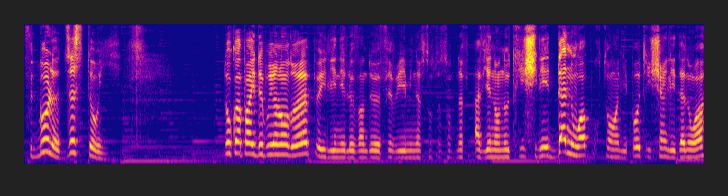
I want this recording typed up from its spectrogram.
Football The Story. Donc on va parler de Brian Landrup, il est né le 22 février 1969 à Vienne en Autriche, il est danois pourtant, il n'est pas autrichien, il est danois.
